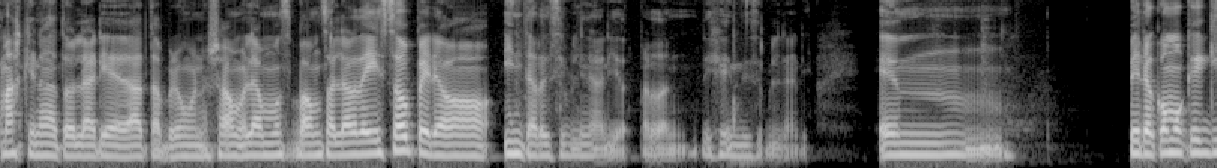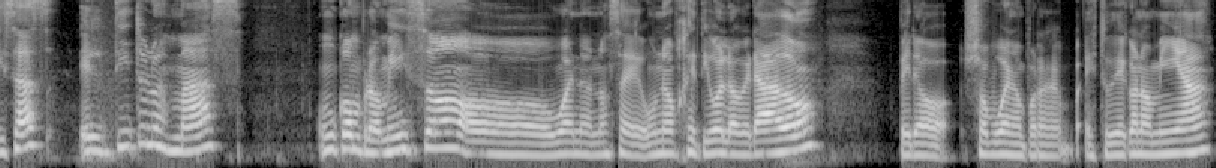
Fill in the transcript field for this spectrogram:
Más que nada todo el área de data, pero bueno, ya hablamos, vamos a hablar de eso, pero interdisciplinario, perdón, dije indisciplinario. Em, pero como que quizás el título es más un compromiso o, bueno, no sé, un objetivo logrado. Pero yo, bueno, por, estudié economía.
